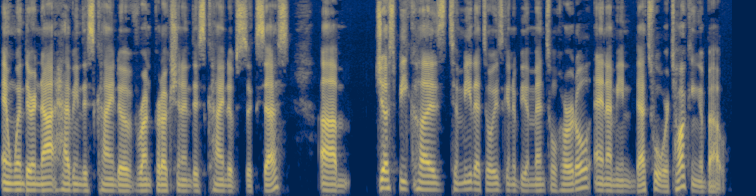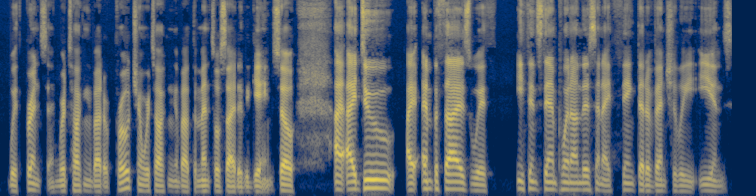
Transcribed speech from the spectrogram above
And when they're not having this kind of run production and this kind of success. Um, just because to me that's always going to be a mental hurdle. And I mean, that's what we're talking about with Brinson. We're talking about approach and we're talking about the mental side of the game. So I, I do I empathize with Ethan's standpoint on this, and I think that eventually Ian's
